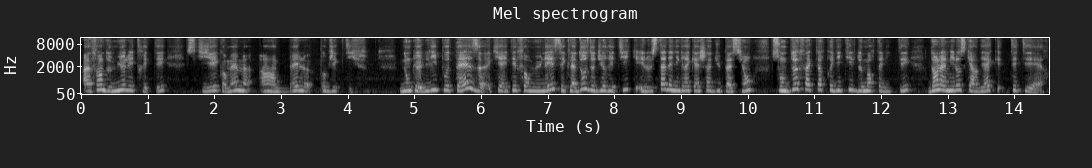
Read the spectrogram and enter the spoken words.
afin de mieux les traiter, ce qui est quand même un bel objectif. Donc, l'hypothèse qui a été formulée, c'est que la dose de diurétique et le stade NYHA du patient sont deux facteurs prédictifs de mortalité dans l'amylose cardiaque TTR.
